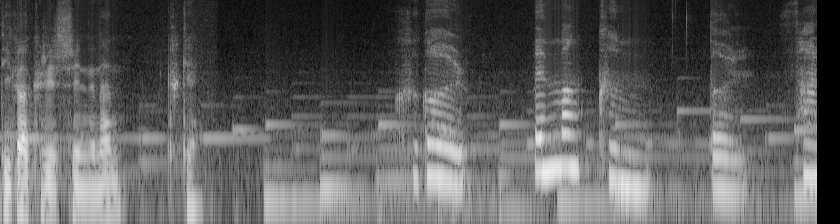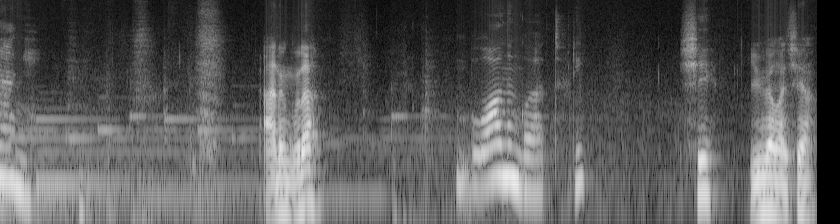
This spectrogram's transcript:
네가 그릴 수 있는 한 크게 그걸 뺀 만큼 널 사랑해. 아는구나 뭐 하는 거야, 둘이? 시? 유명한 시야?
